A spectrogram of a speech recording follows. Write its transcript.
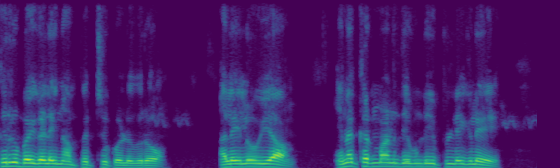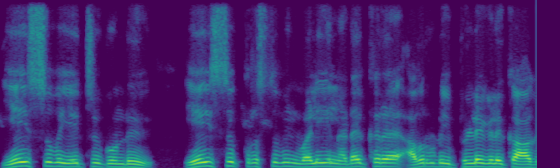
கிருபைகளை நாம் பெற்றுக்கொள்கிறோம். அலையிலோயா எனக்கன்மான தேவனுடைய பிள்ளைகளே இயேசுவை ஏற்றுக்கொண்டு இயேசு கிறிஸ்துவின் வழியில் நடக்கிற அவருடைய பிள்ளைகளுக்காக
